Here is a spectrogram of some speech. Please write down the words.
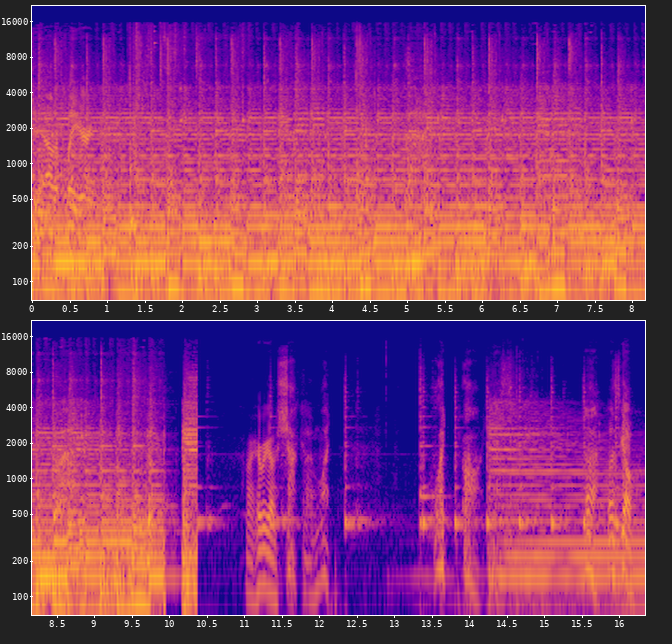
Shit out of play here. All right, here we go. Shotgun. What? Oh, yes. Ah, let's go.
